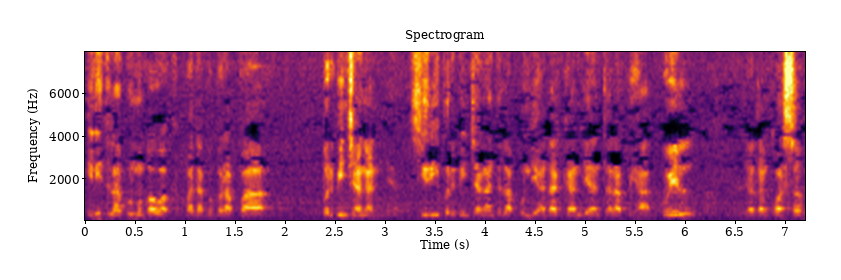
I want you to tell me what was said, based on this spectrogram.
Ini telah pun membawa kepada beberapa perbincangan. Ya. Siri perbincangan telah pun diadakan di antara pihak kuil, jawatan kuasa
